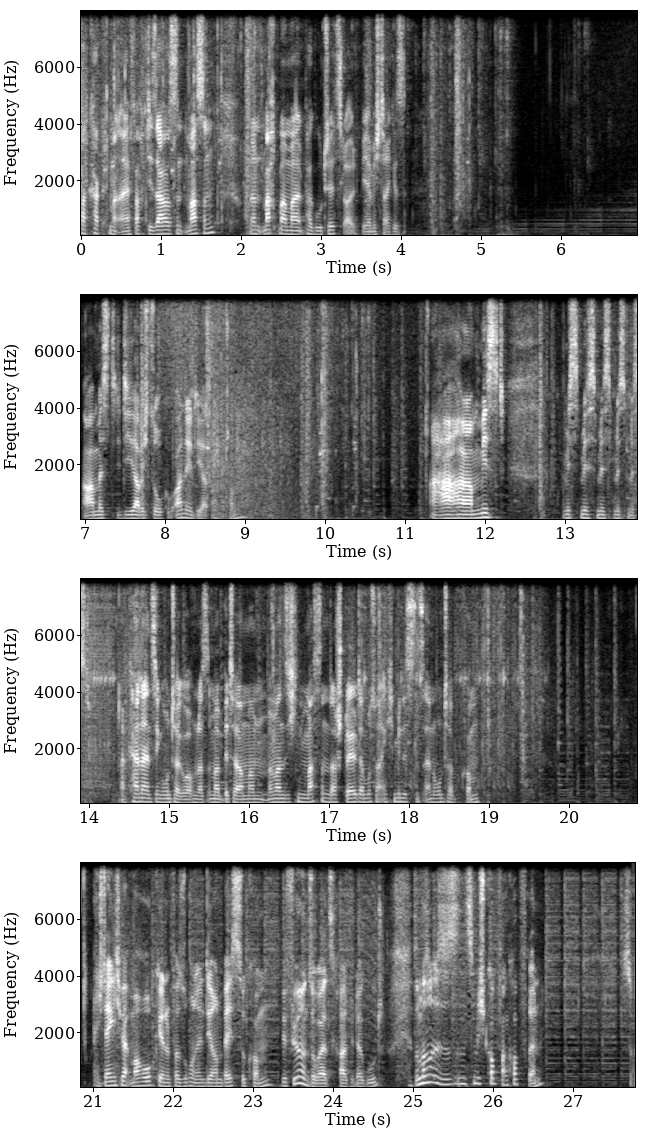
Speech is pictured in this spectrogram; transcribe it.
verkackt man einfach. Die Sache sind Massen. Und dann macht man mal ein paar gute Hits, Leute. Wie er mich direkt gesehen. Ah, Mist. Die habe ich so. Ah, ne, die hat noch getroffen. Ah, Mist. Mist, Mist, Mist, Mist, Mist. Hab keinen einzigen runtergeworfen, das ist immer bitter. Man, wenn man sich in Massen da stellt, dann muss man eigentlich mindestens einen runterbekommen. Ich denke, ich werde mal hochgehen und versuchen, in deren Base zu kommen. Wir führen sogar jetzt gerade wieder gut. So, so ist es ein ziemlich Kopf-an-Kopf-Rennen. So,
